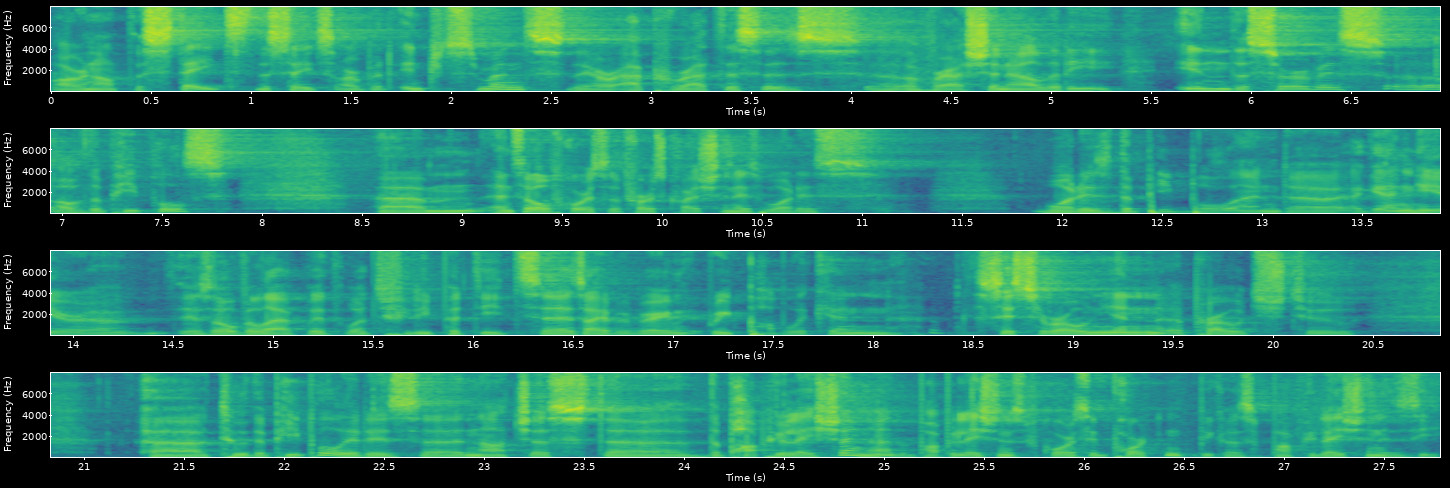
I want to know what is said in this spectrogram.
are not the states. The states are but instruments, they are apparatuses uh, of rationality in the service uh, of the peoples. Um, and so, of course, the first question is what is what is the people? And uh, again, here uh, there's overlap with what Philippe Petit says. I have a very Republican, Ciceronian approach to uh, to the people. It is uh, not just uh, the population. the population is, of course, important because the population is the,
